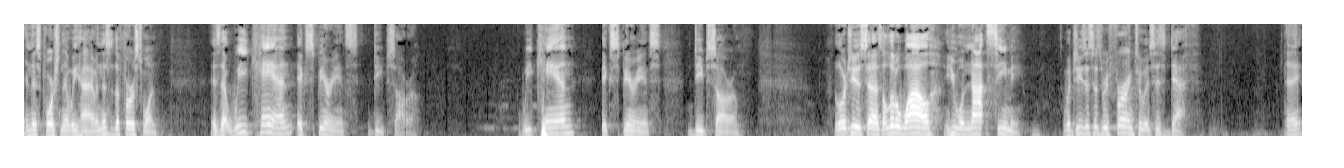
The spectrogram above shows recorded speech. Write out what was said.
in this portion that we have. And this is the first one is that we can experience deep sorrow. We can experience deep sorrow. The Lord Jesus says, A little while you will not see me. What Jesus is referring to is his death. Okay?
